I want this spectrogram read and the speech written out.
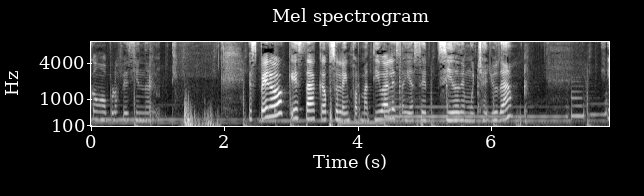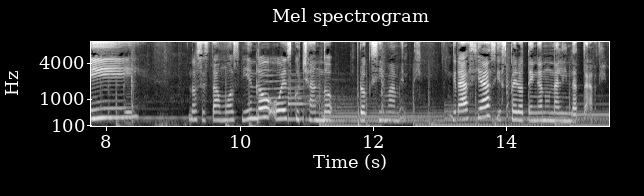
como profesionalmente. Espero que esta cápsula informativa les haya sido de mucha ayuda y nos estamos viendo o escuchando próximamente. Gracias y espero tengan una linda tarde.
